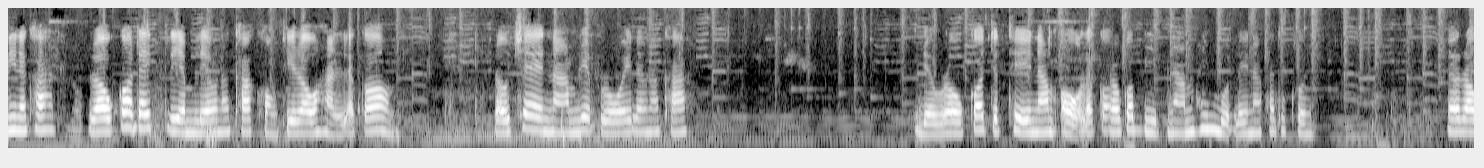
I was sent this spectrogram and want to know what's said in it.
นี่นะคะ เราก็ได้เตรียมแล้วนะคะ ของที่เราหั่นแล้วก็ เราแช่น้ำเรียบร้อยแล้วนะคะ เดี๋ยวเราก็จะเทน้ำออกแล้วก็เราก็บีบน้ำให้หมดเลยนะคะ ทุกคน แล้วเรา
